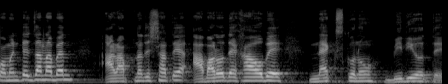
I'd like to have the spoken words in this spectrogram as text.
কমেন্টে জানাবেন। আর আপনাদের সাথে আবারও দেখা হবে নেক্সট কোনো ভিডিওতে।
